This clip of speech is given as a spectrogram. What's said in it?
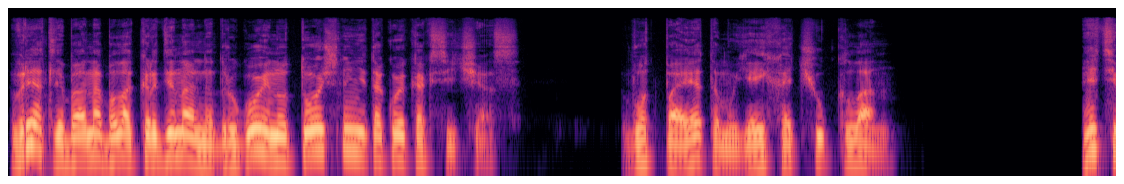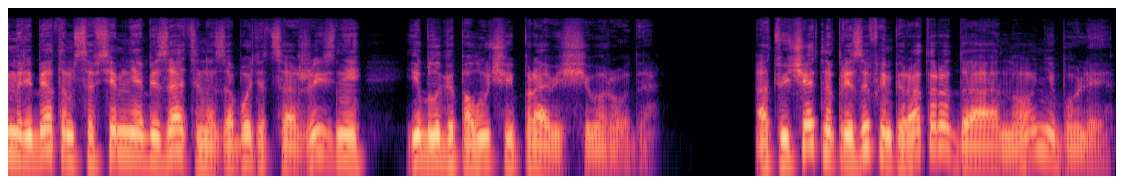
Вряд ли бы она была кардинально другой, но точно не такой, как сейчас. Вот поэтому я и хочу клан. Этим ребятам совсем не обязательно заботиться о жизни и благополучии правящего рода. Отвечать на призыв императора – да, но не более.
